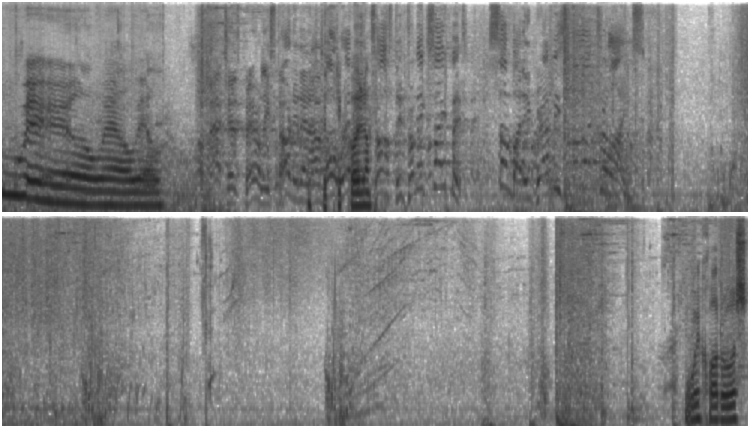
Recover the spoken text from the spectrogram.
Well, well, well. The match has barely started and I'm already exhausted from excitement. Somebody grab me some electrolytes. Ой, хорош.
